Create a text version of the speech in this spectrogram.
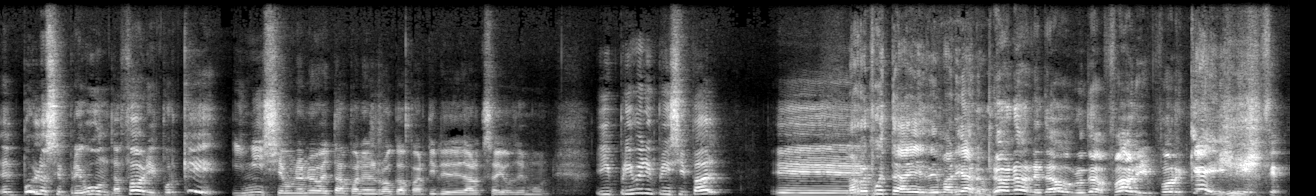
el, pueblo se pregunta, Fabri, ¿por qué inicia una nueva etapa en el rock a partir de The Dark Side of the Moon? Y primero y principal, eh, La respuesta es de Mariano. No, no, le estábamos preguntando a Fabri, ¿por qué?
